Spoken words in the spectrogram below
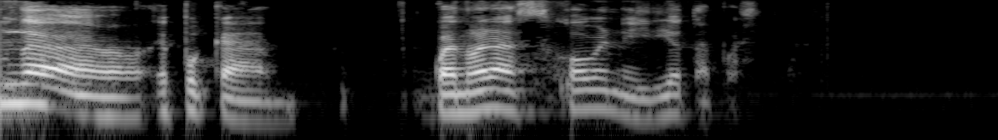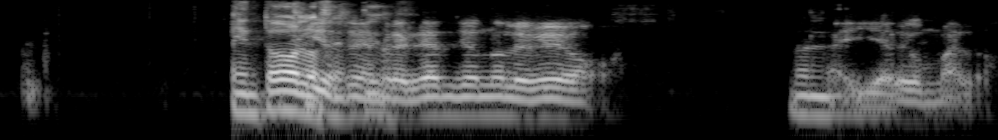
una época cuando eras joven e idiota, pues. En todos Sí, los o sea, en realidad yo no le veo No- ahí algo malo.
